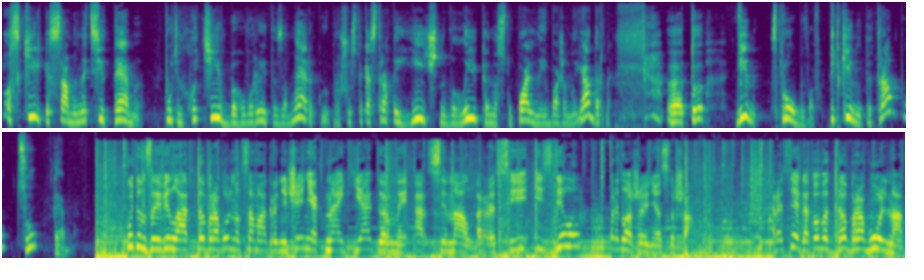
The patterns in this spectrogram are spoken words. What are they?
оскільки саме на ці теми Путін хотів би говорити з Америкою про щось таке стратегічне, велике, наступальне і бажано ядерне, е, то він спробував підкинути Трампу цю тему. Путин заявил о добровольных самоограничениях на ядерный арсенал России и сделал предложение США. Россия готова добровольно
